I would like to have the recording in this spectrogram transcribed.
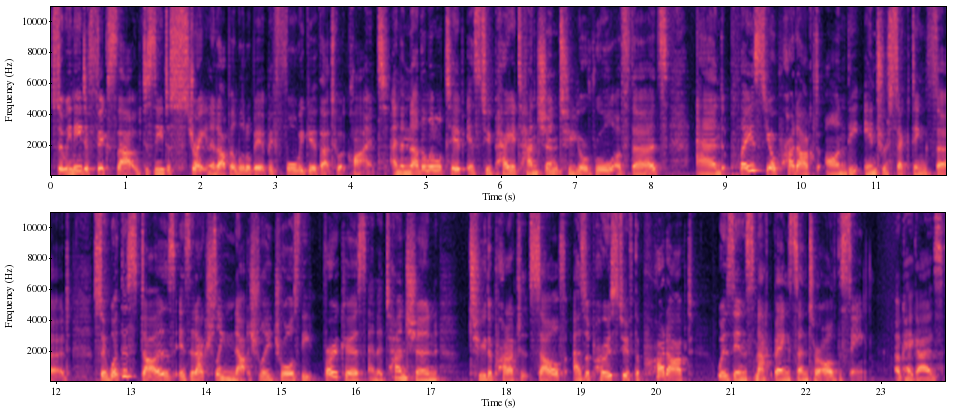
So we need to fix that. We just need to straighten it up a little bit before we give that to a client. And another little tip is to pay attention to your rule of thirds and place your product on the intersecting third. So what this does is it actually naturally draws the focus and attention to the product itself as opposed to if the product was in smack bang center of the scene. Okay, guys,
